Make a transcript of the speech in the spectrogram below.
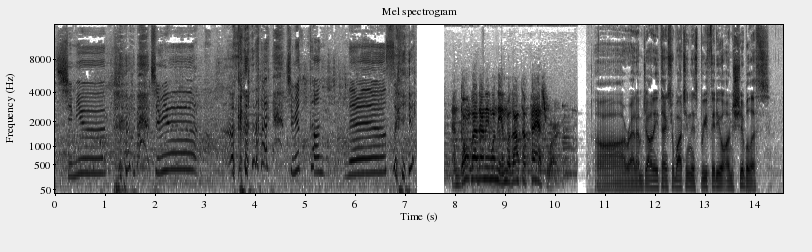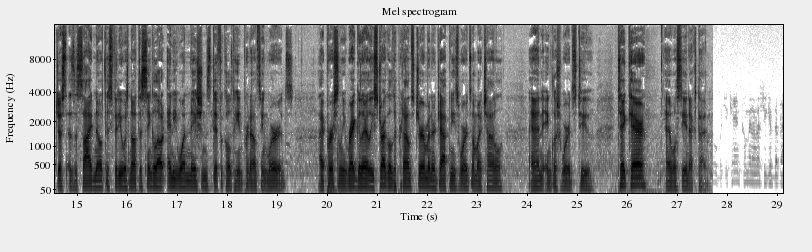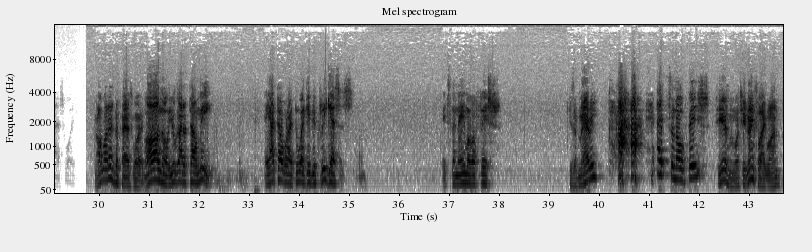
Shimu. Shimu. And don't let anyone in without the password. Alright, I'm Johnny. Thanks for watching this brief video on shibboleths. Just as a side note, this video was not to single out any one nation's difficulty in pronouncing words. I personally regularly struggle to pronounce German or Japanese words on my channel, and English words too. Take care, and we'll see you next time. Now, what is the password? Oh, no, you gotta tell me. Hey, I tell what I do. I give you three guesses. It's the name of a fish. Is it Mary? Ha ha! That's no fish. She isn't. Well, she drinks like one.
